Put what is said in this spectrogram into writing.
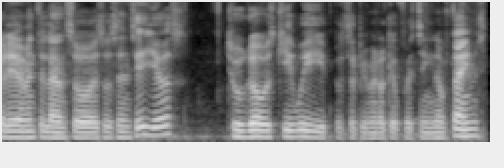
previamente lanzó esos sencillos. Two Goes Kiwi, pues el primero que fue Singing of Times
